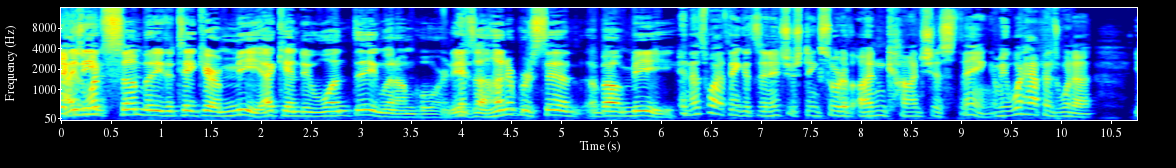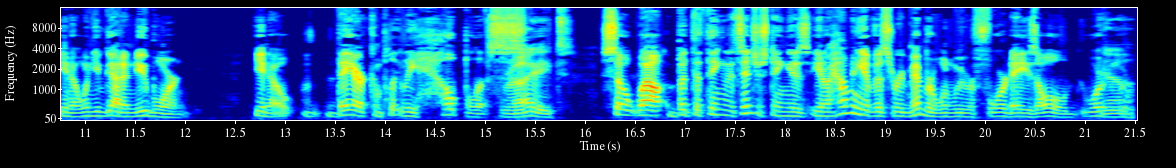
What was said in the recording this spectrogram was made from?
Yeah, I need what- somebody to take care of me. I can do one thing when I'm born. It's a hundred percent about me. and that's why I think it's an interesting sort of unconscious thing. I mean, what happens when a, you know, when you've got a newborn, you know, they are completely helpless. Right. So while, but the thing that's interesting is, you know, how many of us remember when we were four days old? Yeah.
